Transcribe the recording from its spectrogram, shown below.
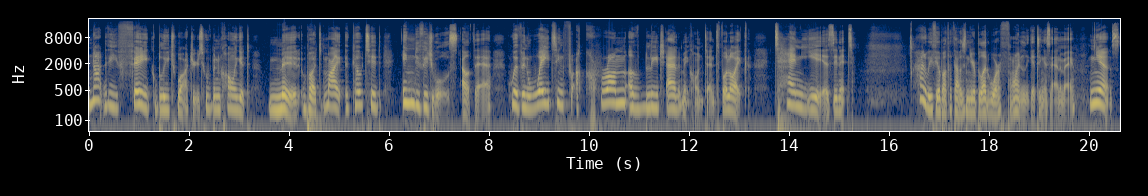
not the fake Bleach watchers who've been calling it mid, but my goated individuals out there who have been waiting for a crumb of Bleach anime content for like 10 years in it. How do we feel about the Thousand Year Blood War finally getting its anime? Yes,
